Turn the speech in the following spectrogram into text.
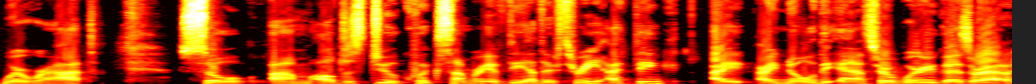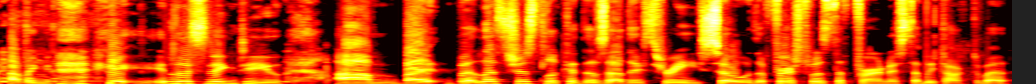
where we're at, so um, I'll just do a quick summary of the other three. I think I I know the answer of where you guys are at, having listening to you, um, but but let's just look at those other three. So the first was the furnace that we talked about.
